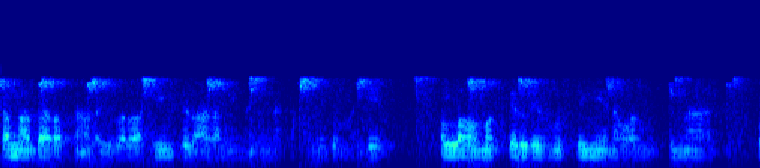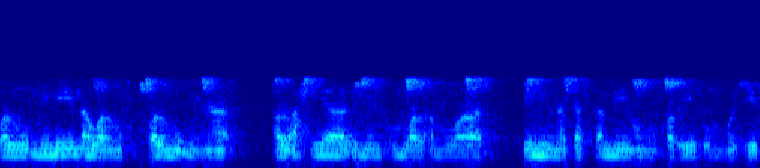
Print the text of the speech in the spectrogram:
كما باركت على إبراهيم في العالمين إنك حميد مجيد. اللهم اغفر للمسلمين والمسلمات والمؤمنين والمؤمنات الأحياء منهم والأموات إنك سميع قريب مجيب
